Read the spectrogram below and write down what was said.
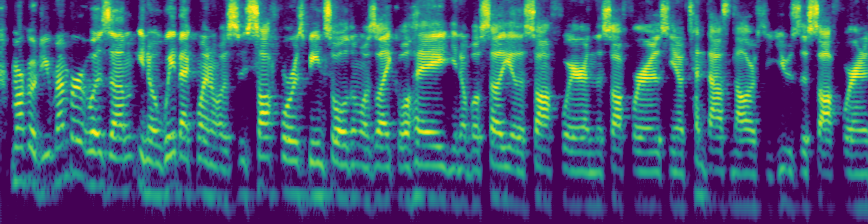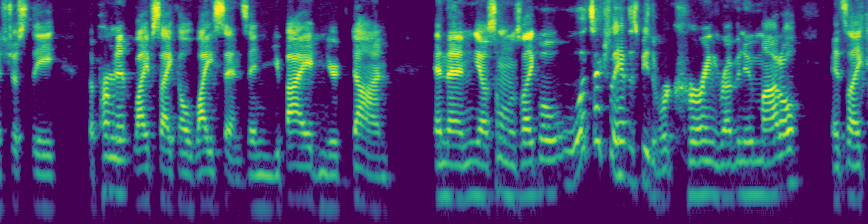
Marco do you remember it was um you know way back when it was software was being sold and was like well hey you know we'll sell you the software and the software is you know $10,000 to use the software and it's just the the permanent lifecycle license and you buy it and you're done. And then, you know, someone was like, well, let's actually have this be the recurring revenue model. It's like,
